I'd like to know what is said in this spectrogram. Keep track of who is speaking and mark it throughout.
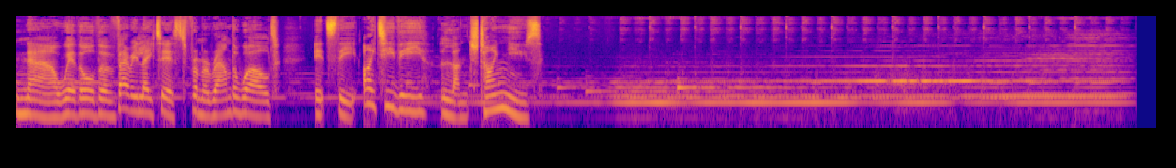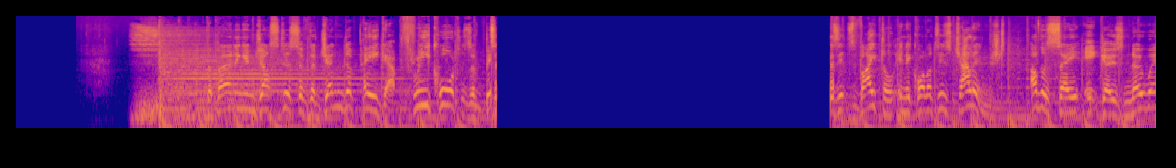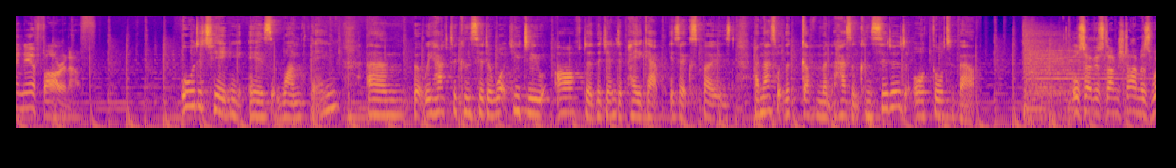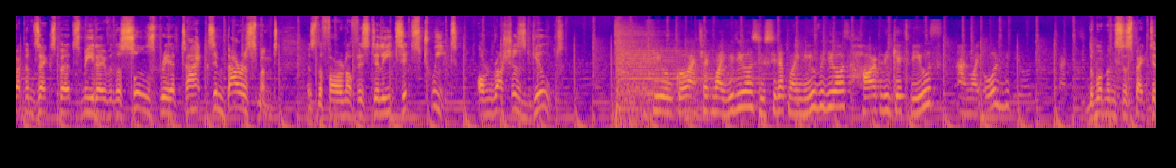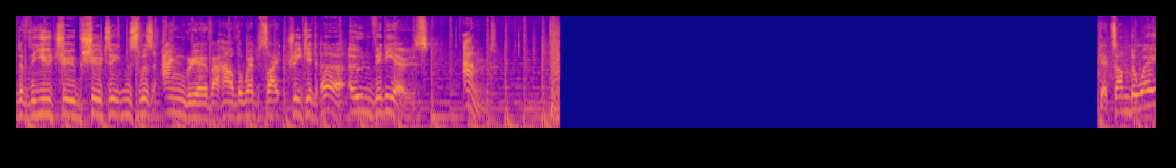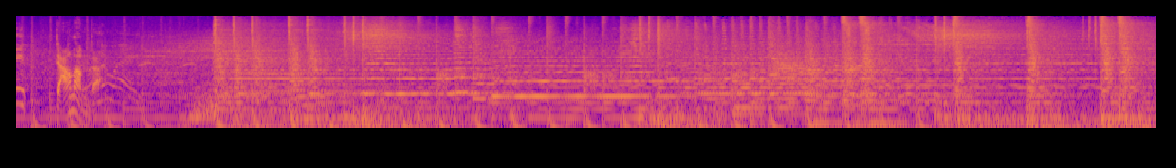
Speaker 1: Now, with all the very latest from around the world, it's the ITV Lunchtime News.
Speaker 2: The burning injustice of the gender pay gap. Three quarters of business its vital inequalities challenged. Others say it goes nowhere near far enough.
Speaker 3: Auditing is one thing, um, but we have to consider what you do after the gender pay gap is exposed, and that's what the government hasn't considered or thought about.
Speaker 2: Also this lunchtime, as weapons experts meet over the Salisbury attacks, embarrassment as the Foreign Office deletes its tweet on Russia's guilt.
Speaker 4: If you go and check my videos, you see that my new videos hardly get views, and my old videos.
Speaker 2: The woman suspected of the YouTube shootings was angry over how the website treated her own videos. And gets underway down under.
